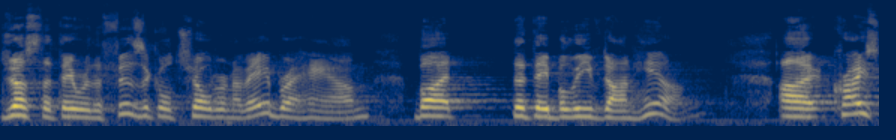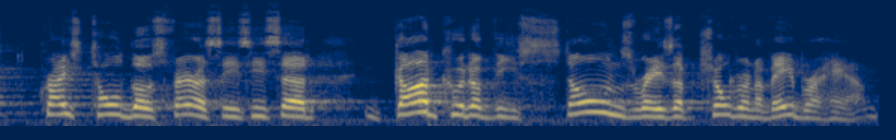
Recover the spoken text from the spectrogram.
just that they were the physical children of Abraham, but that they believed on him. Uh, Christ, Christ told those Pharisees, he said, God could of these stones raise up children of Abraham.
